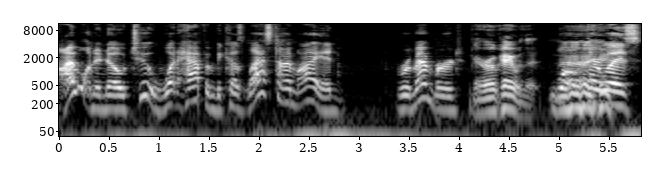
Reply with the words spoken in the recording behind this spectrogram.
I want to know too what happened because last time I had remembered, They're okay with it. well, there was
